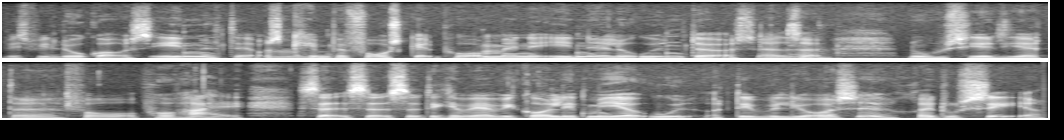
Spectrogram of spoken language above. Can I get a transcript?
hvis vi lukker os inde, det er også mm. kæmpe forskel på, om man er inde eller udendørs. Altså, ja. nu siger de, at der er forår på vej, så, så, så det kan være, at vi går lidt mere ud, og det vil jo også reducere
